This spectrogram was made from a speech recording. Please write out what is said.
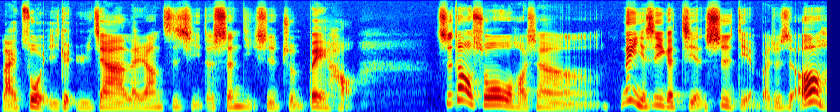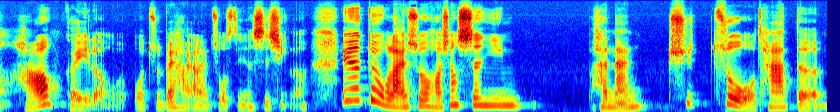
来做一个瑜伽，来让自己的身体是准备好，知道说我好像那也是一个检视点吧，就是哦，好，可以了，我我准备好要来做这件事情了。因为对我来说，好像声音很难去做它的，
